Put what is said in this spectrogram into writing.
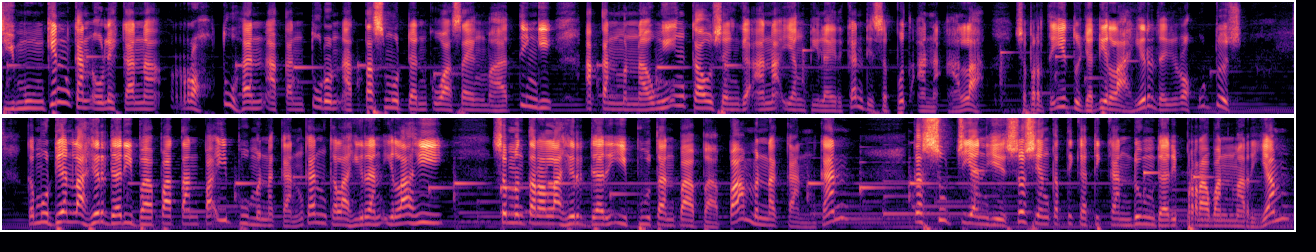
dimungkinkan oleh karena roh Tuhan akan turun atasmu dan kuasa yang maha tinggi akan menaungi engkau sehingga anak yang dilahirkan disebut anak Allah. Seperti itu, jadi lahir dari roh kudus. Kemudian lahir dari bapa tanpa ibu menekankan kelahiran ilahi sementara lahir dari ibu tanpa bapa menekankan kesucian Yesus yang ketika dikandung dari perawan Maryam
